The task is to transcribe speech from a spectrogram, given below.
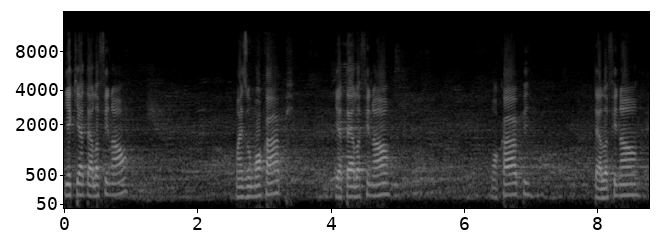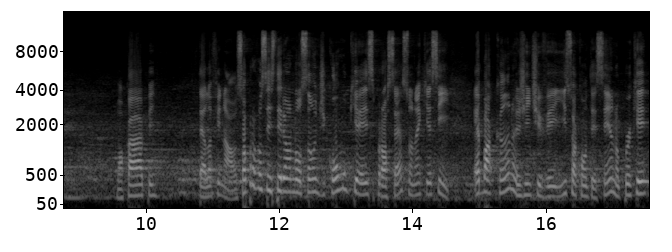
E aqui a tela final. Mais um mockup. E a tela final. Mockup. Tela final. Mockup. Tela final. Só para vocês terem uma noção de como que é esse processo, né? Que assim, é bacana a gente ver isso acontecendo, porque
